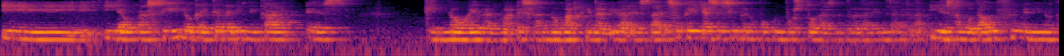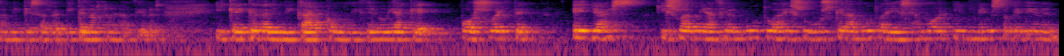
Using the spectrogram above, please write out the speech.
y, y, aún así lo que hay que reivindicar es que no era esa no marginalidad, esa, eso que ellas se sienten un poco impostoras dentro de la literatura y ese agotado femenino también que se repite en las generaciones y que hay que reivindicar, como dice Nuria, que por suerte ellas y su admiración mutua y su búsqueda mutua y ese amor inmenso que tienen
